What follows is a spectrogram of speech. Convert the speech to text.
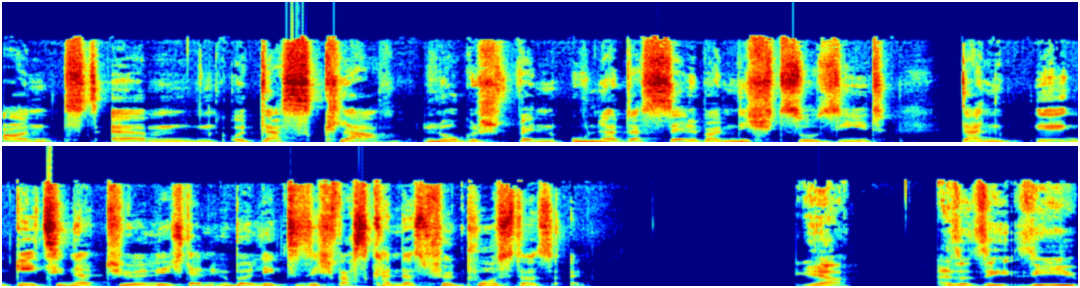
Und, ähm, und das klar, logisch, wenn Una das selber nicht so sieht, dann äh, geht sie natürlich, dann überlegt sie sich, was kann das für ein Poster sein? Ja. Also sie, sie,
